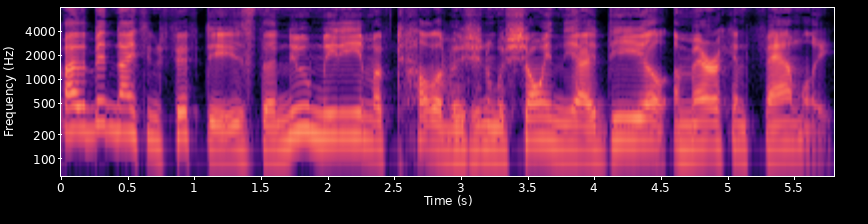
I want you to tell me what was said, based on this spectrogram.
By the mid 1950s, the new medium of television was showing the ideal American family,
